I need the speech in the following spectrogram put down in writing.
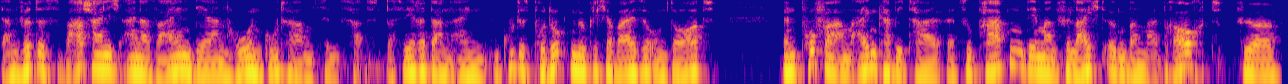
dann wird es wahrscheinlich einer sein, der einen hohen Guthabenzins hat. Das wäre dann ein gutes Produkt möglicherweise, um dort einen Puffer am Eigenkapital äh, zu parken, den man vielleicht irgendwann mal braucht für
